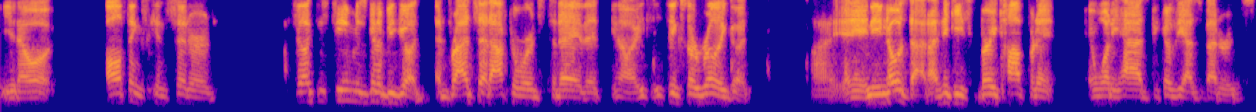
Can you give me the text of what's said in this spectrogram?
you know, all things considered, I feel like this team is going to be good. And Brad said afterwards today that, you know, he, he thinks they're really good. Uh, and, and he knows that. I think he's very confident in what he has because he has veterans.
